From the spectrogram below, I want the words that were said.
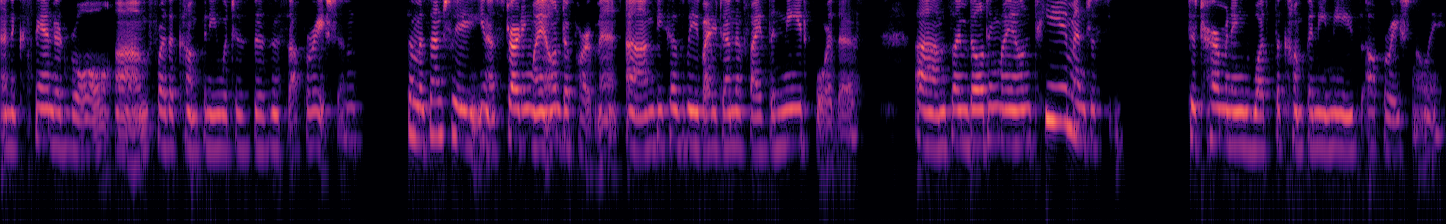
an expanded role um, for the company, which is business operations. So I'm essentially, you know, starting my own department um, because we've identified the need for this. Um, so I'm building my own team and just determining what the company needs operationally.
